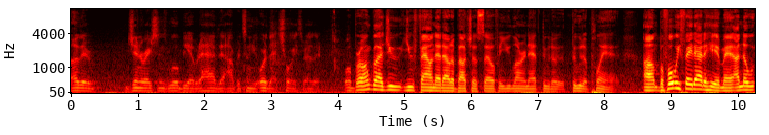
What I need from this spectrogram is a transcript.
other generations will be able to have that opportunity or that choice rather. Well, bro, I'm glad you you found that out about yourself and you learned that through the through the plant. Um, before we fade out of here, man, I know.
